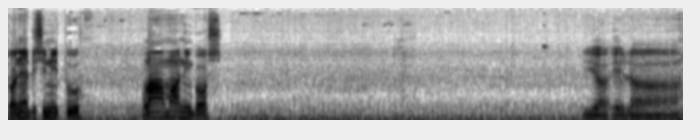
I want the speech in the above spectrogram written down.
Soalnya di sini tuh lama nih bos. Ya elah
